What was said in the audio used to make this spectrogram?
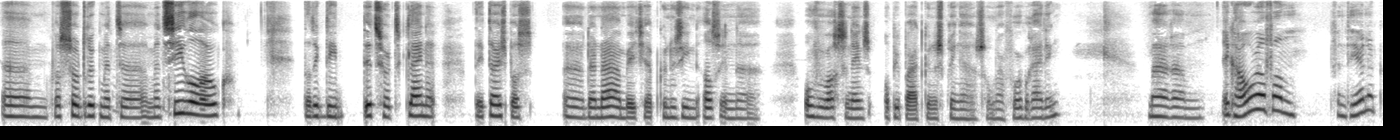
Um, ik was zo druk met, uh, met Siegel ook, dat ik die, dit soort kleine details pas eh, daarna een beetje heb kunnen zien. Als in uh, onverwachts ineens op je paard kunnen springen zonder voorbereiding. Maar um, ik hou er wel van. Ik vind het heerlijk.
